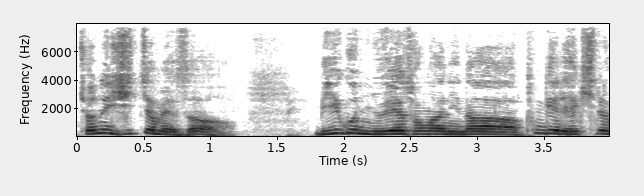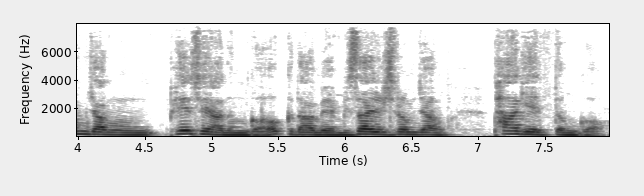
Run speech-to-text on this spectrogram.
저는 이 시점에서 미군 유해 송환이나 풍계리 핵실험장 폐쇄하는 거, 그 다음에 미사일 실험장 파괴했던 거,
